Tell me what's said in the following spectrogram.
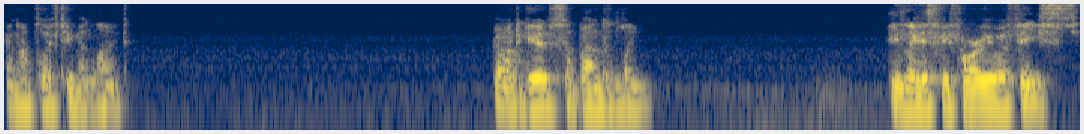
and uplift you in light. God gives abundantly he lays before you a feast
